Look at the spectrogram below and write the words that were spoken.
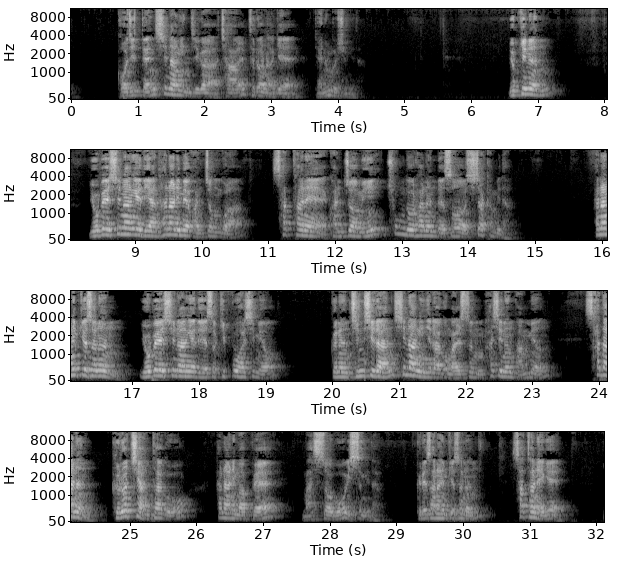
거짓된 신앙인지가 잘 드러나게 되는 것입니다. 욥기는 욥의 신앙에 대한 하나님의 관점과 사탄의 관점이 충돌하는 데서 시작합니다. 하나님께서는 욥의 신앙에 대해서 기뻐하시며 그는 진실한 신앙인이라고 말씀하시는 반면 사단은 그렇지 않다고 하나님 앞에 맞서고 있습니다. 그래서 하나님께서는 사탄에게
